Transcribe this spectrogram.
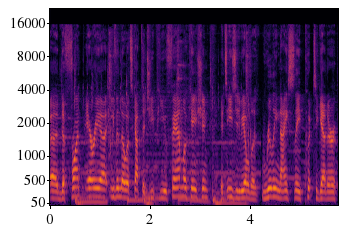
uh, the front area, even though it's got the GPU fan location, it's easy to be able to really nicely put together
